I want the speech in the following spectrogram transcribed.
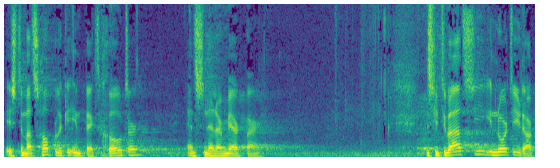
is de maatschappelijke impact groter en sneller merkbaar. De situatie in Noord-Irak,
